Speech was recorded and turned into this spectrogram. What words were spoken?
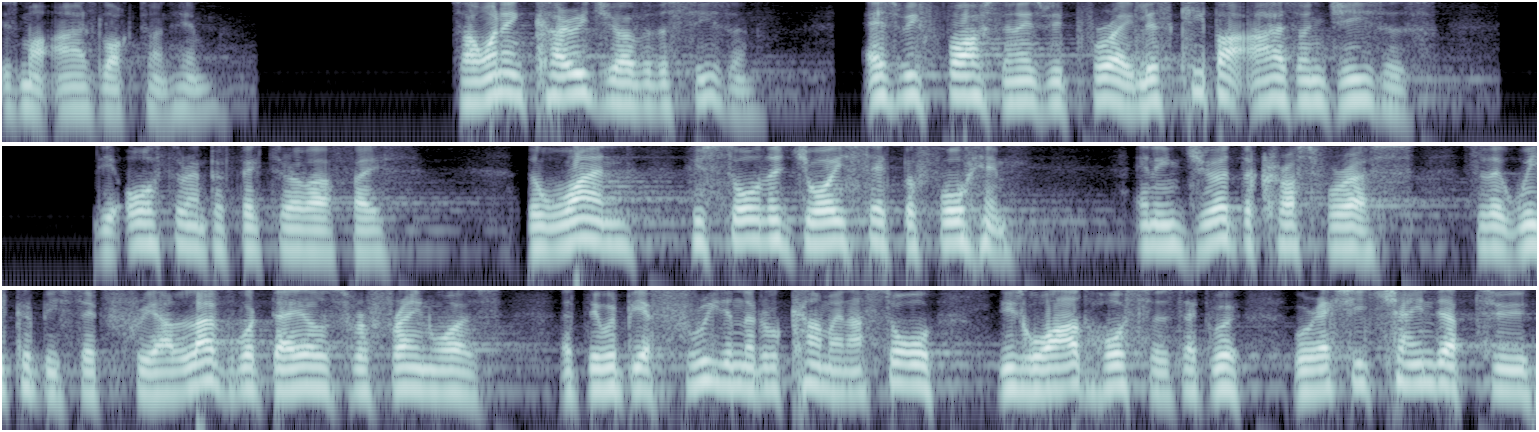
is my eyes locked on Him. So I want to encourage you over the season. As we fast and as we pray, let's keep our eyes on Jesus the author and perfecter of our faith, the one who saw the joy set before him and endured the cross for us so that we could be set free. I loved what Dale's refrain was that there would be a freedom that would come. And I saw these wild horses that were, were actually chained up to,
